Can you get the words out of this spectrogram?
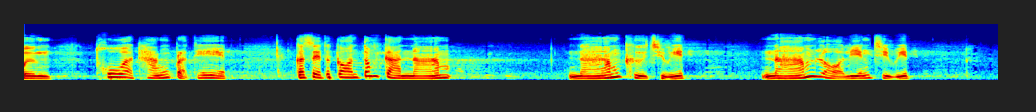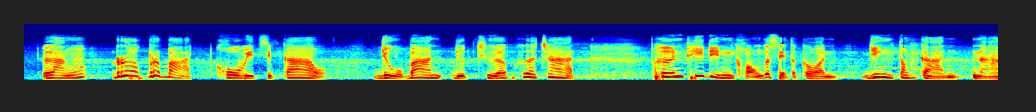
บึง ทั่วทั้งประเทศ เกษตรกรต้องการน้ำน้ำคือชีวิต น้ำหล่อเลี้ยงชีวิต หลังโรคระบาดโควิด -19 อยู่บ้านหยุดเชื้อเพื่อชาติ พื้นที่ดินของเกษตรกรยิ่งต้องการน้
